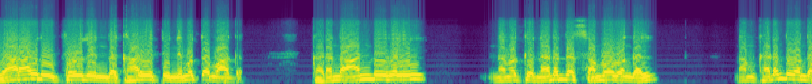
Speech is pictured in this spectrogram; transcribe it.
யாராவது இப்பொழுது இந்த காரியத்தின் நிமித்தமாக கடந்த ஆண்டுகளில் நமக்கு நடந்த சம்பவங்கள் நாம் கடந்து வந்த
